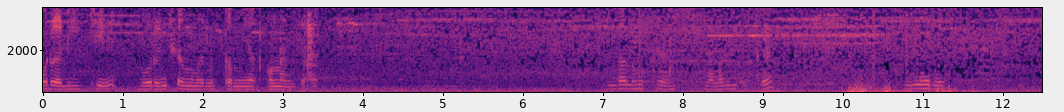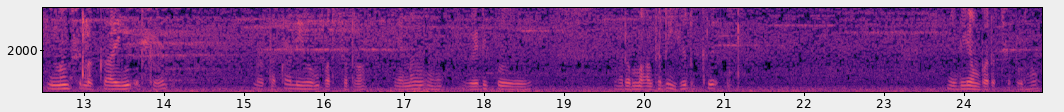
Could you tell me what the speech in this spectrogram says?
ஒரு அடிக்கு ஒரு இன்ச்சு அந்த மாதிரி கம்மியாக இருக்கும்னு நினைக்கிறேன். அந்த அளவுக்கு வளர்ந்துருக்கு இன்னொரு இன்னும் சில காய் இருக்குது இந்த தக்காளியும் பறிச்சிடுறோம். ஏன்னா வெடிப்பு வர மாதிரி இருக்குது இதையும் பறிச்சிடலாம்.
